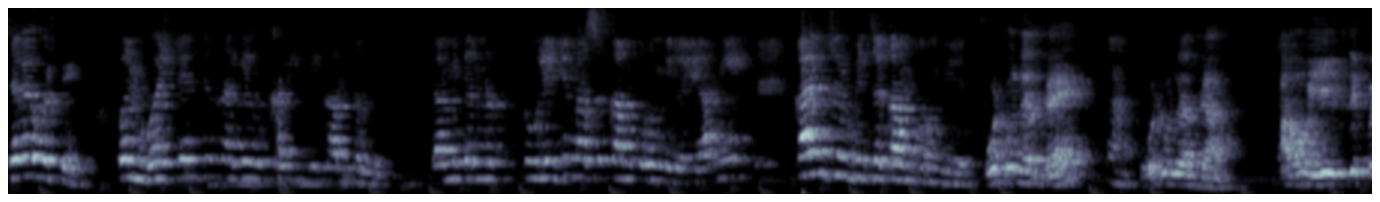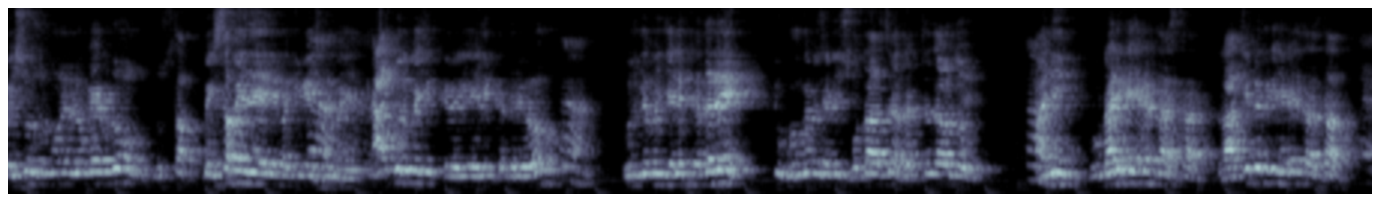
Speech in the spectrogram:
सगळ्या गोष्टी. पण बस स्टँडच्या जागे खाली जे काम चालू तर आम्ही त्यांना टोलेजिंग असं काम करून दिलंय आणि कायमस्वरूपीचं काम करून दिलंय? फोट कोण जात काय? हा. फोट कोण जात का अहो हे इथले पैसे वसूल लोकांकडून नुसता पैसा पाहिजे यायला बाकी काहीच नाही पाहिजे. काय करू पाहिजे यायला कदर हो? हा, गुरुदेव ज्याला कदर आहे. तू गोगरीसाठी स्वतःच रक्त जाळतोय. हा. आणि पुढारी कशाकरता असतात? राज्यकर्ते कशाकरता असतात? हा.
